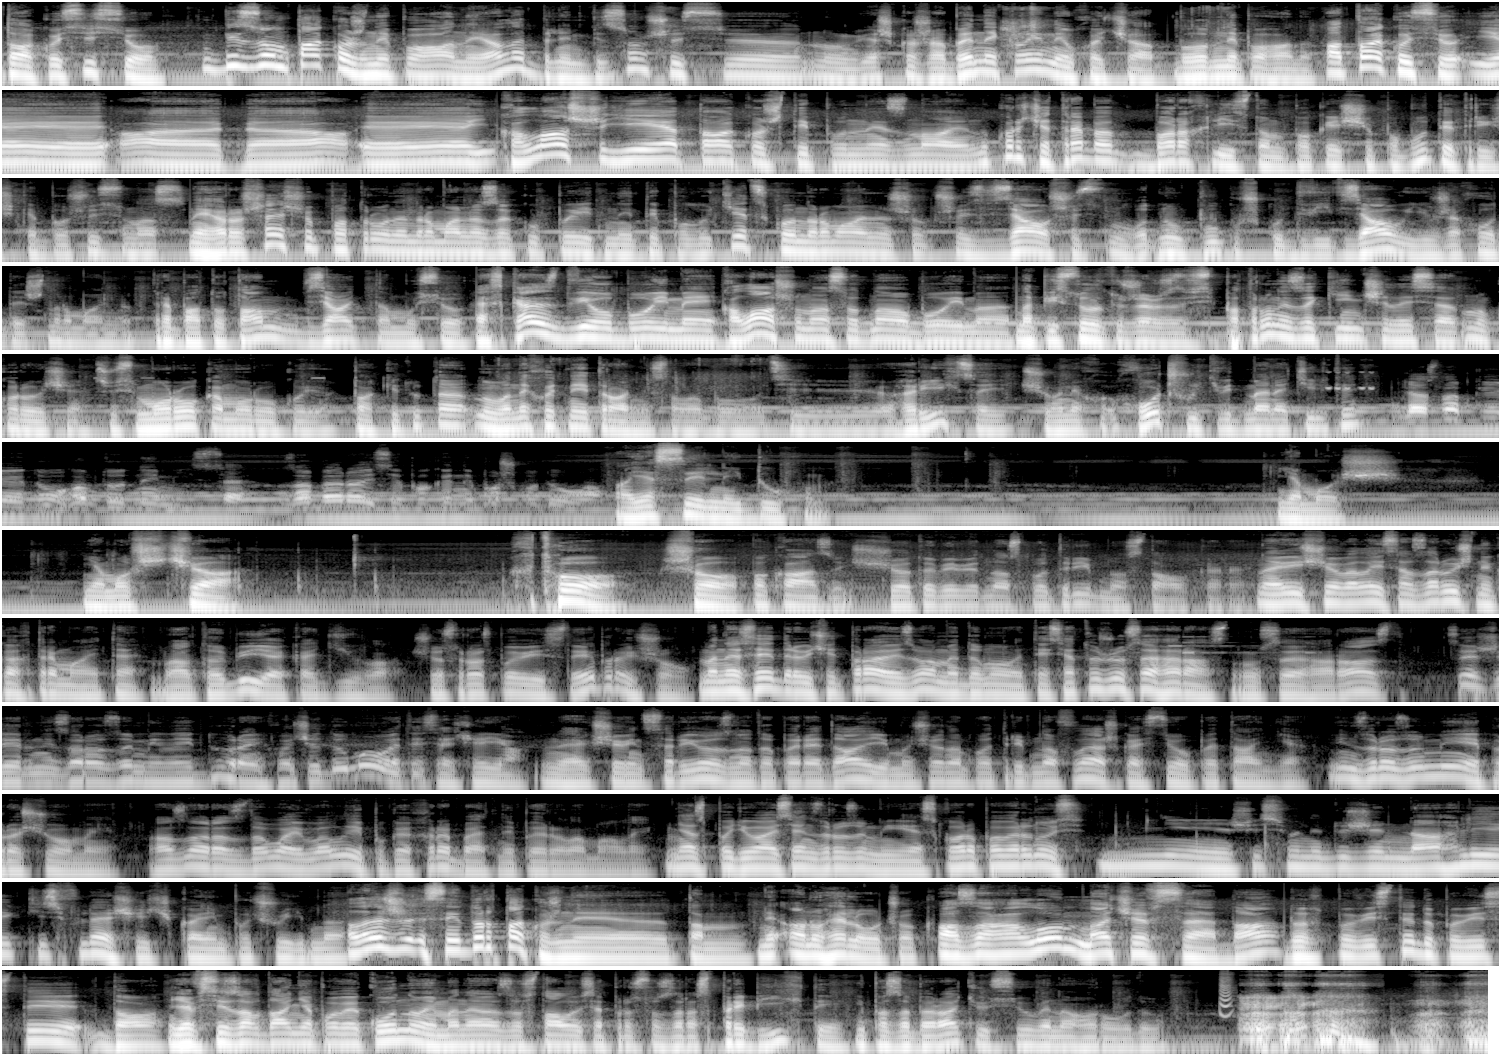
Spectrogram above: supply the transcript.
Так, ось і сьо. Бізон також непоганий, але, блін, бізон щось, е, ну, я ж кажу, аби не клинив хоча б, було б непогано. А так ось, і, е, а, е, е, калаш є також, типу, не знаю. Ну, коротше, треба барахлістом поки що побути трішки, бо щось у нас не грошей, щоб патрони нормально закупити, не типу лутєцького нормально, щоб щось взяв, щось, ну, одну пукушку, дві взяв і вже ходиш нормально. Треба то там взяти, там ось. СКС дві обойми, калаш у нас одна обойма. На пістолет вже всі патрони закінчилися. Ну, коротше, щось морока морокою. Так, і тут, ну вони хоч нейтральні, слава Богу, ці гріх цей, що вони хочуть від мене тільки. Для слабких духом тут не місце. Забирайся, поки не пошкодував. А я сильний духом. Я мощ. Я моща. Хто? Що, показуй. Що тобі від нас потрібно, сталкере? Навіщо велися в заручниках тримайте? А тобі яке діло? Щось розповісти прийшов? Мене Сидорович відправив з вами домовитися, тож усе гаразд. Ну все гаразд. Це жирний зарозумілий дурень хоче домовитися, чи я. Ну, Якщо він серйозно, то передай йому, що нам потрібна флешка з цього питання. Він зрозуміє, про що ми. А зараз давай вали, поки хребет не переламали. Я сподіваюся, він зрозуміє. Скоро повернусь. Ні, щось вони дуже наглі, якісь флешечка їм потрібна. Але ж Сейдор також не там не ангелочок. А загалом, наче все, да? Доповісти, доповісти, да. Я всі завдання повиконував, і мене зосталося просто зараз прибігти і позабирати усю винагороду.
